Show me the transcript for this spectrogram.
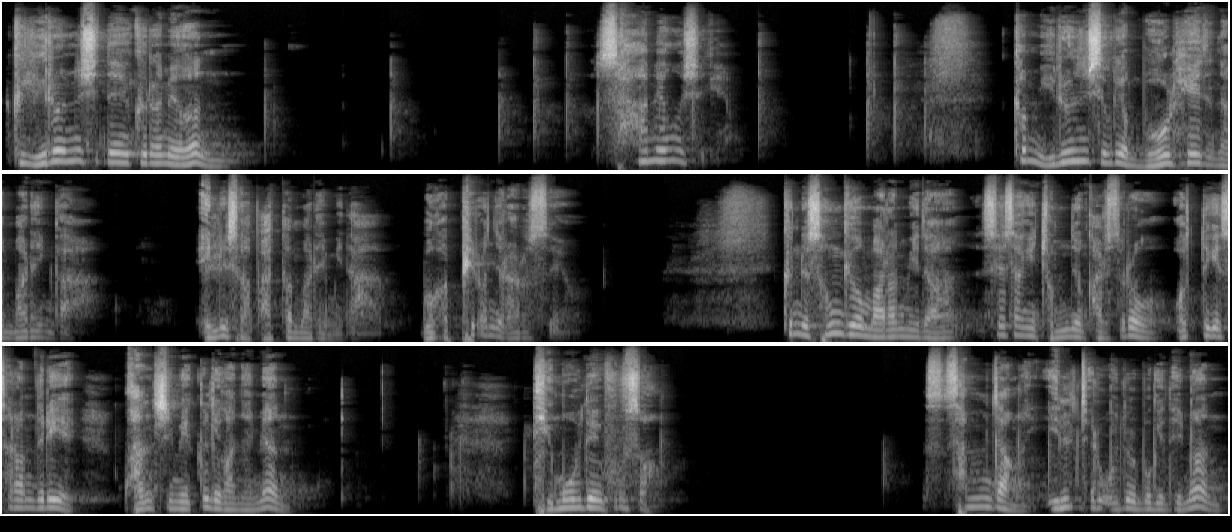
그 이런 시대에 그러면 사명의식이에요. 그럼 이런 시대 우리가 뭘 해야 된단 말인가? 엘리사가 봤단 말입니다. 뭐가 필요한 줄 알았어요. 근데 성경은 말합니다. 세상이 점점 갈수록 어떻게 사람들이 관심이 끌려가냐면 디모데 후서 3장 1절 5절 보게 되면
